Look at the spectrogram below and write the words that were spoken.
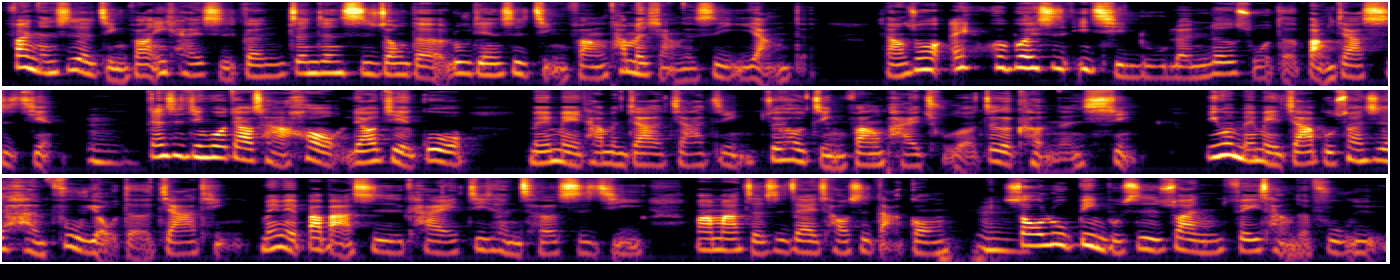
范能市的警方一开始跟真真失踪的鹿监市警方，他们想的是一样的，想说，哎、会不会是一起掳人勒索的绑架事件？嗯但是经过调查后，了解过美美他们家的家境，最后警方排除了这个可能性。因为美美家不算是很富有的家庭，美美爸爸是开计程车司机，妈妈则是在超市打工，嗯收入并不是算非常的富裕，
